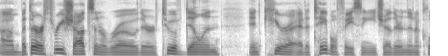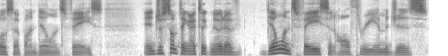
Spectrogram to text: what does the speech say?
Um, but there are three shots in a row. There are two of Dylan and Kira at a table facing each other, and then a close up on Dylan's face. And just something I took note of Dylan's face in all three images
